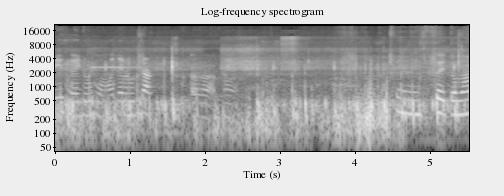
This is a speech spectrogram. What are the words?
ที่เคยดูผมก็จะรู้จัก เอ่อแม่เป็นเศษตัวมะ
